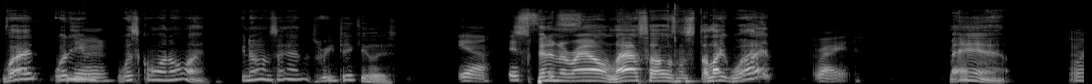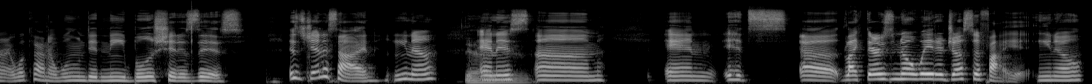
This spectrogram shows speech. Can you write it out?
what? What are you? What's going on? You know what I'm saying? It's ridiculous. Yeah, it's Spinning it's- around lassos and stuff. Like what? Right. Man, All right. What kind of wounded knee bullshit is this? It's genocide, you know. Yeah, and it's um and it's uh like there's no way to justify it you know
